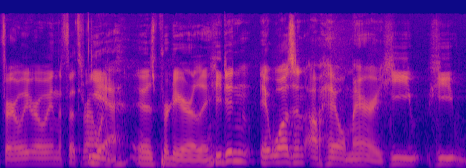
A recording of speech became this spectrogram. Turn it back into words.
fairly early in the fifth round. yeah, it was pretty early. he didn't. It wasn't a hail mary. He he,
